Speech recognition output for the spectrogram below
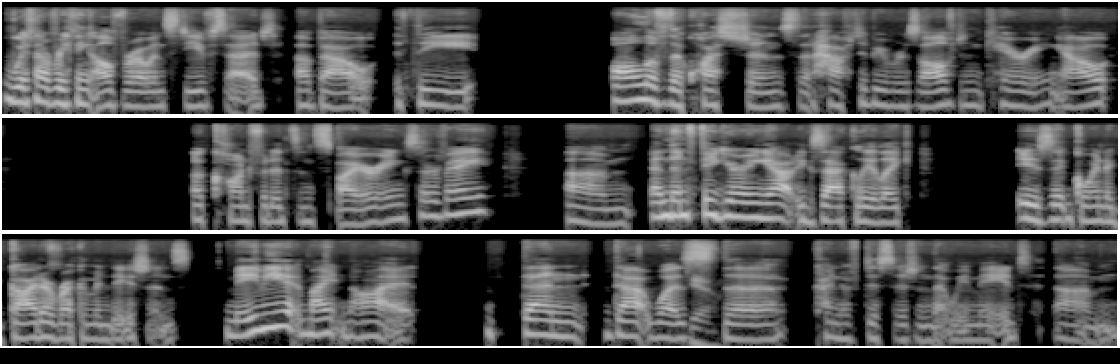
with everything Alvaro and Steve said about the all of the questions that have to be resolved in carrying out a confidence inspiring survey um, and then figuring out exactly like is it going to guide our recommendations? Maybe it might not. Then that was yeah. the kind of decision that we made um,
